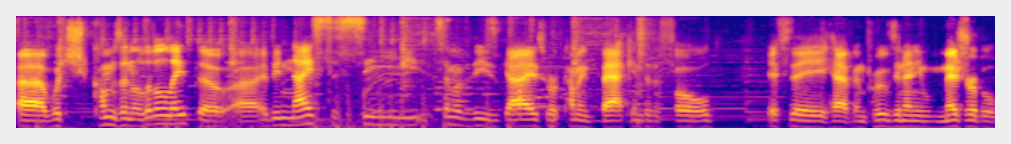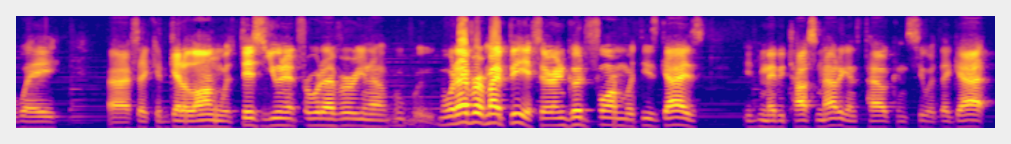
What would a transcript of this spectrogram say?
uh, which comes in a little late though. Uh, it'd be nice to see some of these guys who are coming back into the fold, if they have improved in any measurable way. Uh, if they could get along with this unit for whatever, you know, whatever it might be, if they're in good form with these guys, you'd maybe toss them out against PAOK and see what they got.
